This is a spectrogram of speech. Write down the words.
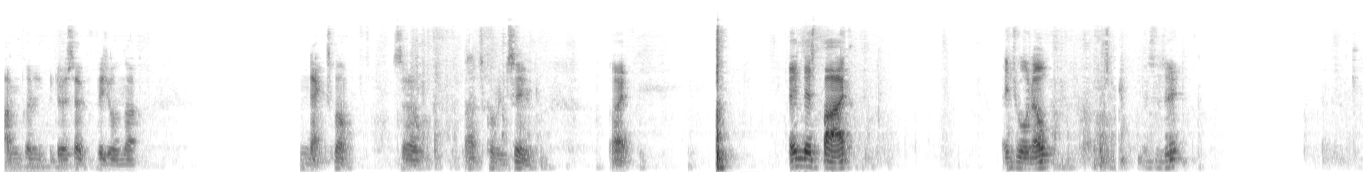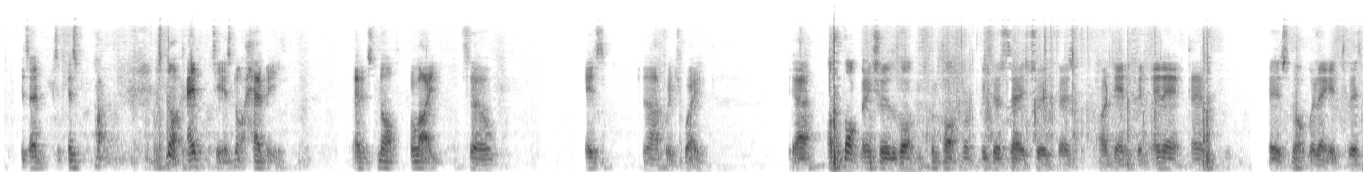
I'm going to do a separate video on that next month, so that's coming soon. Right. In this bag, as you all know, this is it. It's empty. It's, it's not empty. It's not heavy, and it's not light. So it's an average weight. Yeah, I'm not going to show the bottom compartment because there's, there's hardly anything in it, and it's not related to this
